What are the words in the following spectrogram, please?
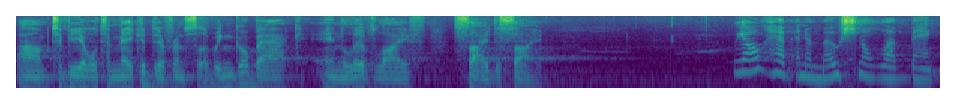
um, to be able to make a difference so that we can go back and live life side to side. We all have an emotional love bank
